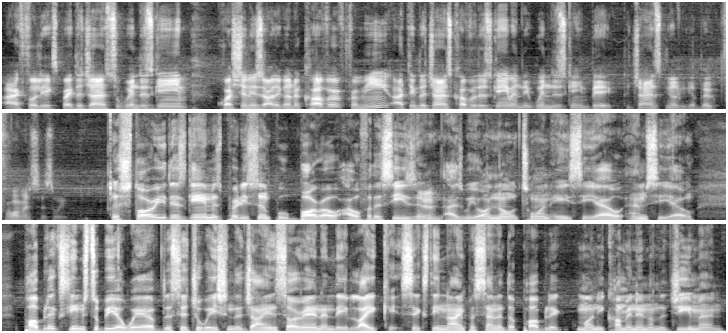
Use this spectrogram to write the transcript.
I fully expect the Giants to win this game. Question is, are they going to cover? For me, I think the Giants cover this game and they win this game big. The Giants going to get a big performance this week. The story of this game is pretty simple. Burrow out for the season, as we all know, torn ACL, MCL. Public seems to be aware of the situation the Giants are in, and they like it. 69% of the public money coming in on the G-men,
